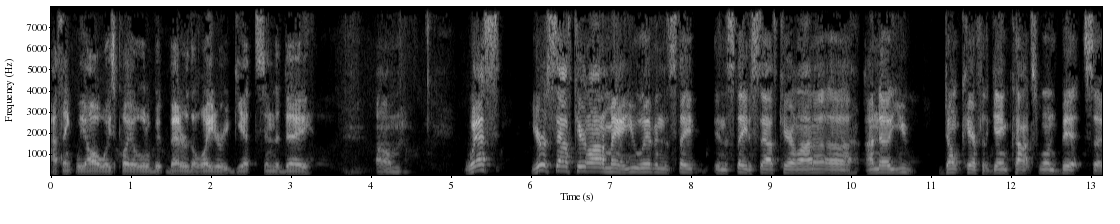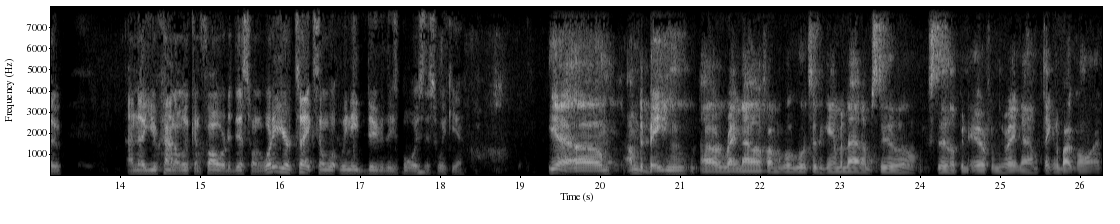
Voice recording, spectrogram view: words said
I think we always play a little bit better the later it gets in the day. Um, Wes, you're a South Carolina man. You live in the state in the state of South Carolina. Uh, I know you don't care for the Gamecocks one bit, so I know you're kind of looking forward to this one. What are your takes on what we need to do to these boys this weekend? Yeah, um, I'm debating uh, right now if I'm gonna go to the game or not. I'm still still up in the air for me right now. I'm thinking about going.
